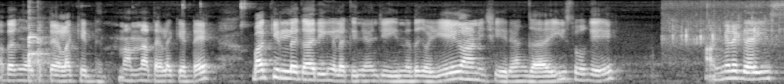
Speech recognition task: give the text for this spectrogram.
അതങ്ങോട്ട് തിളക്കട്ടെ നന്നാ തിളക്കട്ടെ. ബാക്കിയുള്ള കാര്യങ്ങളൊക്കെ ഞാൻ ചെയ്യുന്നത് കഴിയേ കാണിച്ചു തരാം ഗൈസ് ഓക്കെ അങ്ങനെ ഗൈസ്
